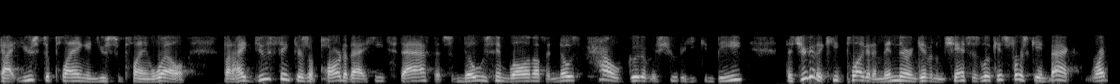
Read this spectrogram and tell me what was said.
got used to playing and used to playing well But I do think there's a part of that Heat staff that knows him well enough and knows how good of a shooter he can be that you're going to keep plugging him in there and giving him chances. Look, his first game back, right,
